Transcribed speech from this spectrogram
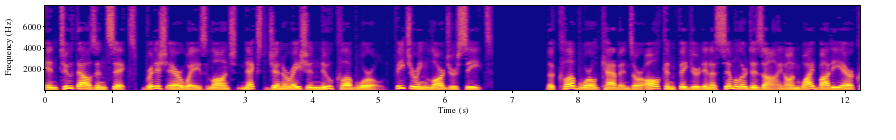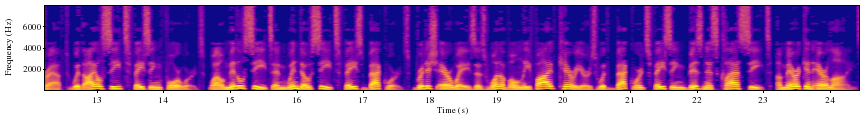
In 2006, British Airways launched Next Generation New Club World, featuring larger seats. The Club World cabins are all configured in a similar design on widebody aircraft with aisle seats facing forwards, while middle seats and window seats face backwards British Airways is one of only five carriers with backwards-facing business class seats, American Airlines,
